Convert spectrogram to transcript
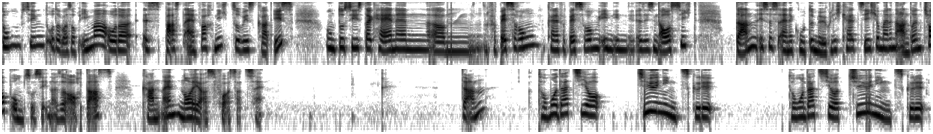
dumm sind oder was auch immer oder es passt einfach nicht so, wie es gerade ist und du siehst da keinen ähm, Verbesserung, keine Verbesserung in, in, es ist in Aussicht, dann ist es eine gute Möglichkeit, sich um einen anderen Job umzusehen. Also auch das kann ein Neujahrsvorsatz sein. Dann Tomodachi o 10人作る。友達を10人作る。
